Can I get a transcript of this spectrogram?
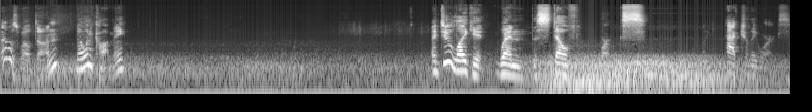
That was well done. No one caught me. I do like it when the stealth works. Like, actually works.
